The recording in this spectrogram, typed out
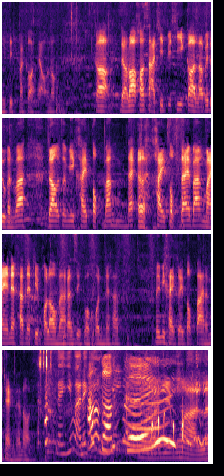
มีติดมาก่อนแล้วเนาะก็เดี๋ยวรอเขาสาธิตวิธีก่อนเราไปดูกันว่า เราจะมีใครตกบ้างได้เออใครตกได้บ้างไหมนะครับ ในทีมของเรามากันสิบกว่าคนนะครับ ไม่มีใครเคยตกปลาน้ำแข็งแน่นอนในยิ้มหวานในกล้องก็เกินยิ้มหวานเล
